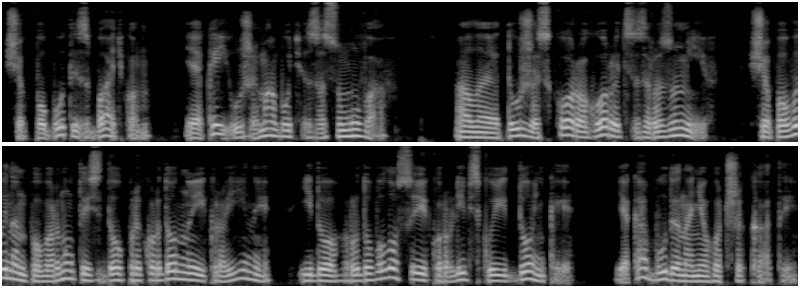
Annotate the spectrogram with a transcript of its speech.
щоб побути з батьком, який уже, мабуть, засумував. Але дуже скоро горець зрозумів, що повинен повернутись до прикордонної країни і до рудоволосої королівської доньки, яка буде на нього чекати.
